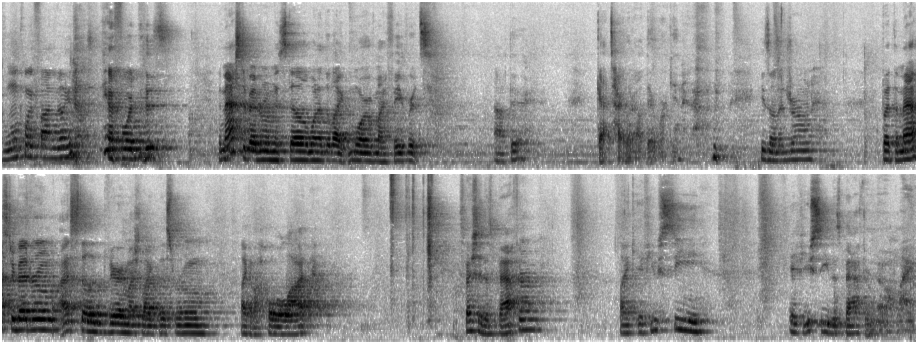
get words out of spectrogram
1.5 million. I can't afford this. The master bedroom is still one of the like more of my favorites out there. Got Tyler out there working. He's on a drone. But the master bedroom, I still very much like this room, like a whole lot. Especially this bathroom. Like if you see, if you see this bathroom though, like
